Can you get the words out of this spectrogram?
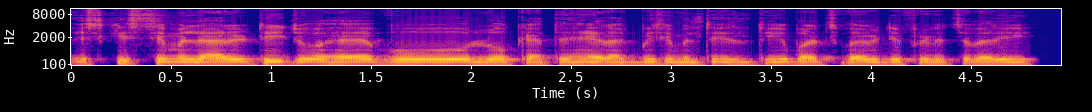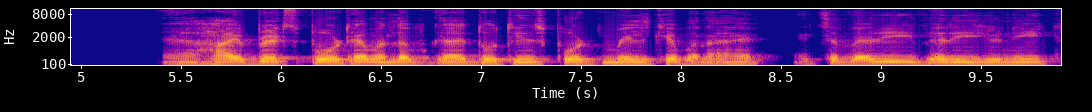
اس کی سملیرٹی جو ہے وہ لوگ کہتے ہیں رگبی سے ملتی جلتی ہے but it's very different it's a very hybrid sport ہے مطلب دو تین اسپورٹ مل کے بنا ہے۔ It's a very very unique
